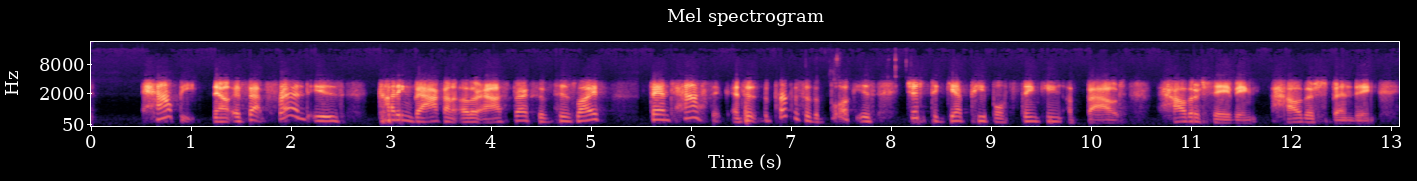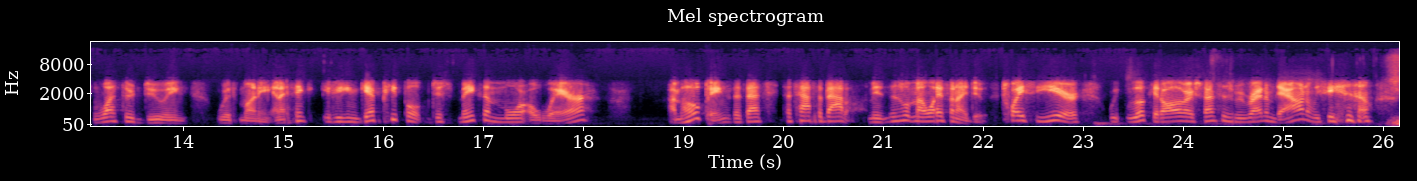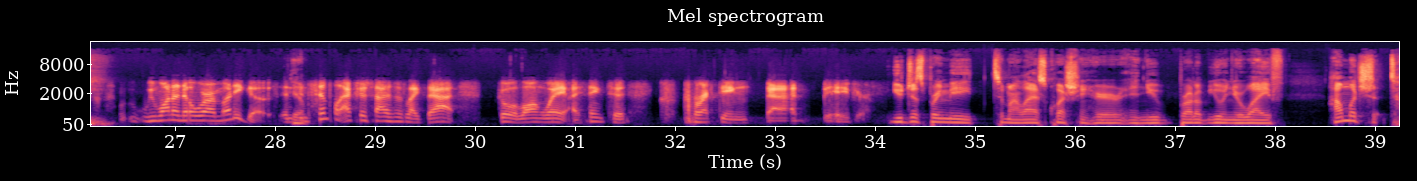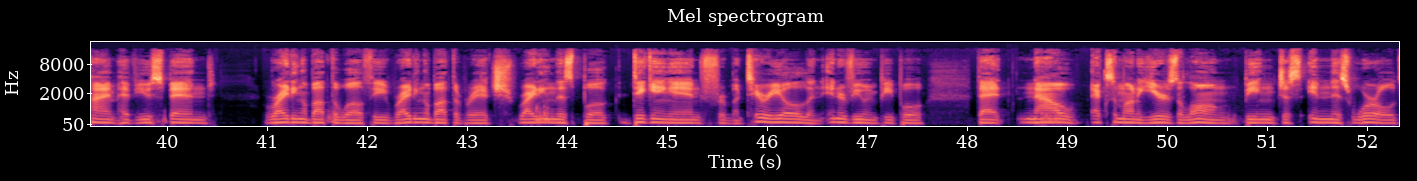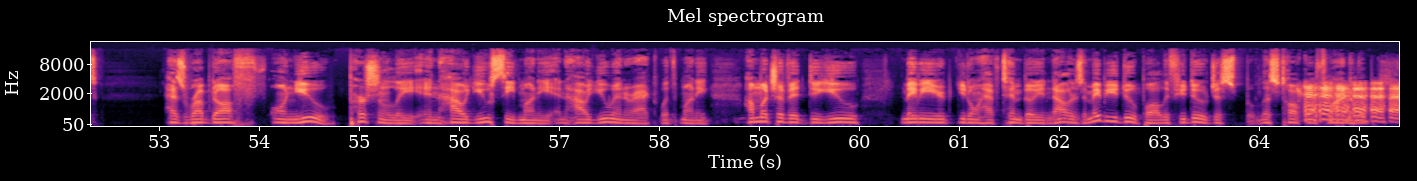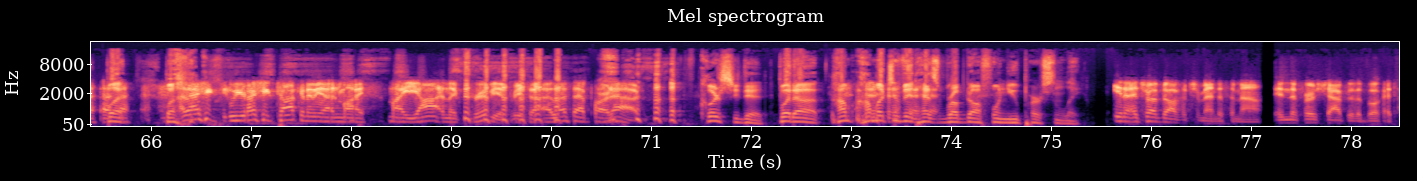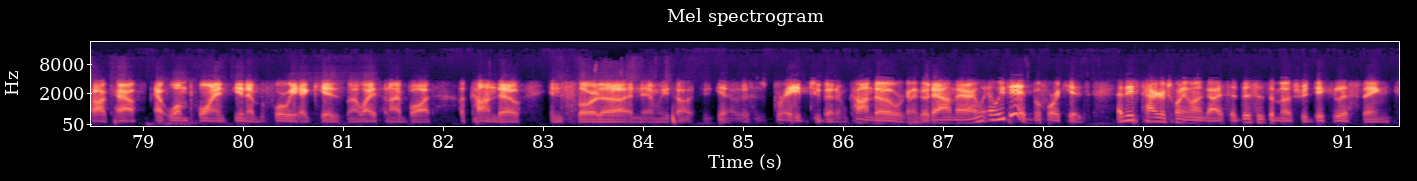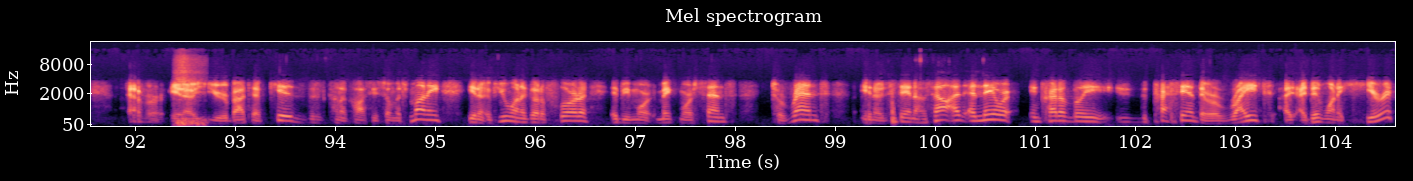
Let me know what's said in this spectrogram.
happy. Now, if that friend is cutting back on other aspects of his life, fantastic. And so the purpose of the book is just to get people thinking about how they're saving, how they're spending, what they're doing with money. And I think if you can get people, just make them more aware. I'm hoping that that's that's half the battle. I mean, this is what my wife and I do. Twice a year, we look at all of our expenses, we write them down, and we see, you know, we want to know where our money goes. And, Yep. and simple exercises like that go a long way, I think, to correcting bad behavior. You just bring me to my last question here, and you brought up you and your wife. How much time have you spent writing about the wealthy, writing about the rich, writing this book, digging in for material and interviewing people that now X amount of years along, being just in this world, has rubbed off on you personally in how you see money and how you interact with money? How much of it do you? Maybe you, you don't have ten billion dollars, and maybe you do, Paul. If you do, just let's talk offline. A. But but I'm actually, you're actually talking to me on my, my yacht in the Caribbean. Teresa. I left that part out. of course you did. But uh, how how much of it has rubbed off on you personally? You know, it's rubbed off a tremendous amount. In the first chapter of the book, I talk how at one point, you know, before we had kids, my wife and I bought a condo in Florida, and, and we thought, you know, this is great, two bedroom condo. We're going to go down there, and we, and we did before kids. And these Tiger 21 guys said, this is the most ridiculous thing ever. You know, you're about to have kids. This is going to cost you so much money. You know, if you want to go to Florida, it'd be more make more sense to rent. You know, to stay in a hotel. And, and they were incredibly prescient. They were right. I, I didn't want to hear it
